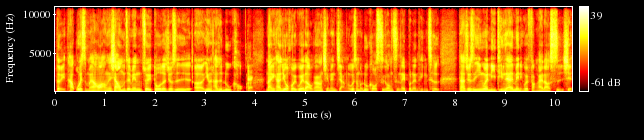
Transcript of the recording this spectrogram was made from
对，它为什么要画红线？像我们这边最多的就是呃，因为它是路口嘛，那你看就回归到我刚刚。前面讲了为什么路口十公尺内不能停车，那就是因为你停在那边你会妨碍到视线。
